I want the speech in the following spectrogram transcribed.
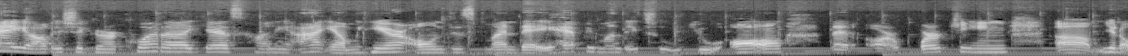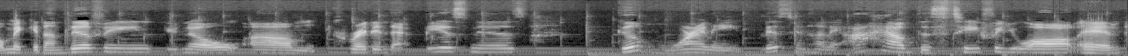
Hey y'all, this is your girl Quetta. Yes, honey, I am here on this Monday. Happy Monday to you all that are working, um, you know, making a living, you know, um, creating that business. Good morning. Listen, honey, I have this tea for you all, and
